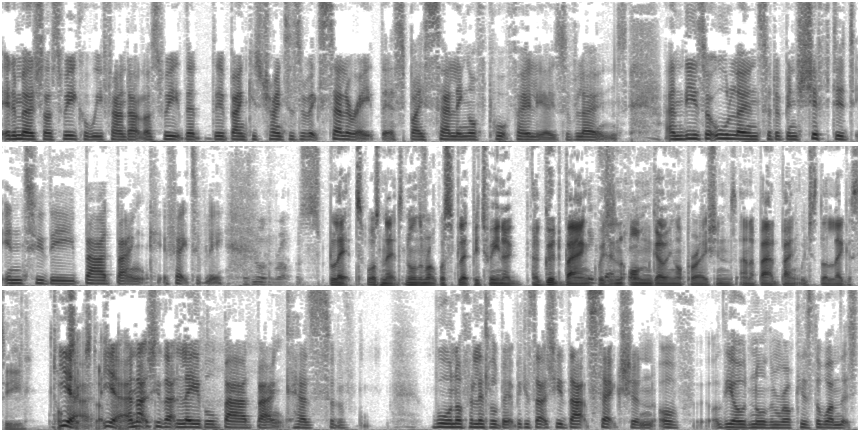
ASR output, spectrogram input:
it emerged last week, or we found out last week, that the bank is trying to sort of accelerate this by selling off portfolios of loans. And these are all loans that have been shifted into the bad bank, effectively. Northern Rock was split, wasn't it? Northern Rock was split between a, a good bank, exactly. which is an ongoing operations, and a bad bank, which is the legacy toxic yeah, stuff. Yeah, and actually that label bad bank has sort of worn off a little bit because actually that section of the old Northern Rock is the one that's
